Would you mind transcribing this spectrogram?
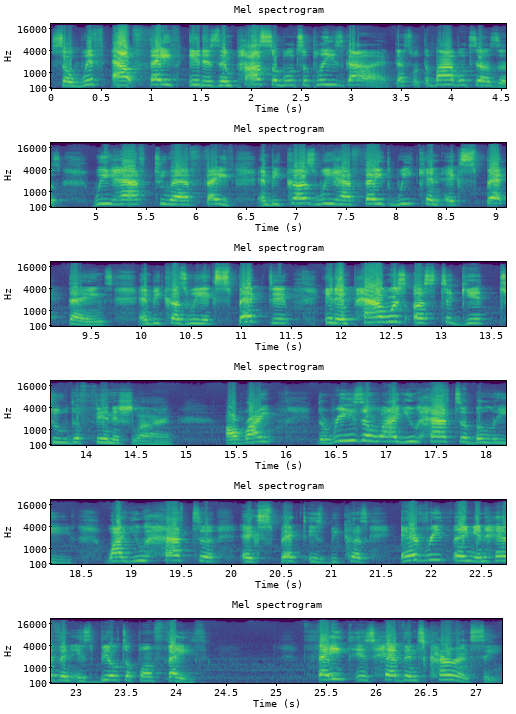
So without faith, it is impossible to please God. That's what the Bible tells us. We have to have faith. And because we have faith, we can expect things. And because we expect it, it empowers us to get to the finish line. All right. The reason why you have to believe, why you have to expect is because everything in heaven is built upon faith. Faith is heaven's currency.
